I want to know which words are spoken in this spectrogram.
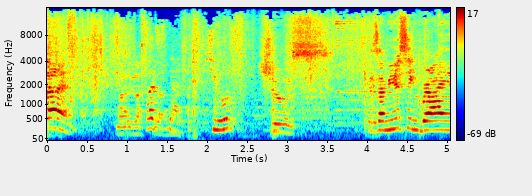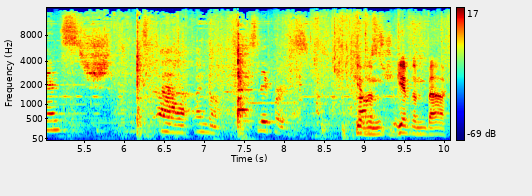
Hi. What's lang. that? Shoes? Shoes. Because I'm using Brian's sh- uh, ano, slippers. Give House them, shoes. give them back.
